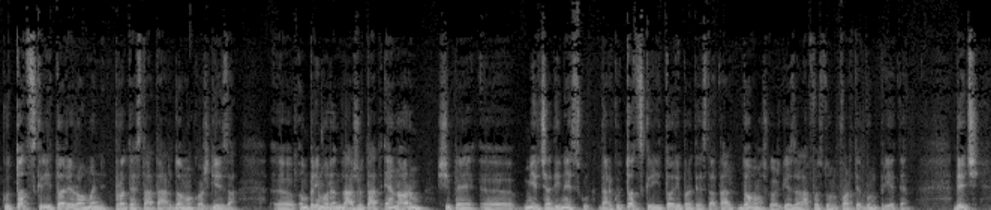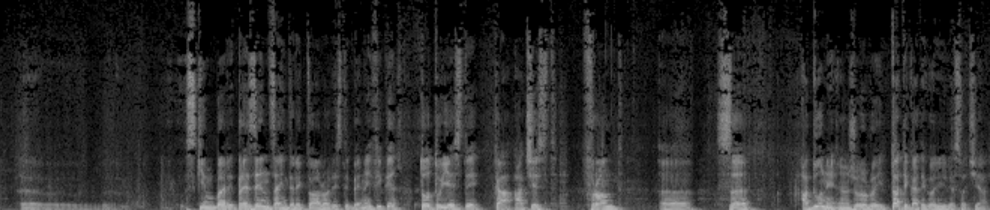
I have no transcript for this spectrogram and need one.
cu toți scriitorii români protestatari, domnul Cosgheza. Uh, în primul rând l-a ajutat enorm și pe uh, Mircea Dinescu, dar cu toți scriitorii protestatari, domnul Scoșgheză a fost un foarte bun prieten. Deci, uh, schimbări, prezența intelectualilor este benefică, totul este ca acest front să adune în jurul lui toate categoriile sociale.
